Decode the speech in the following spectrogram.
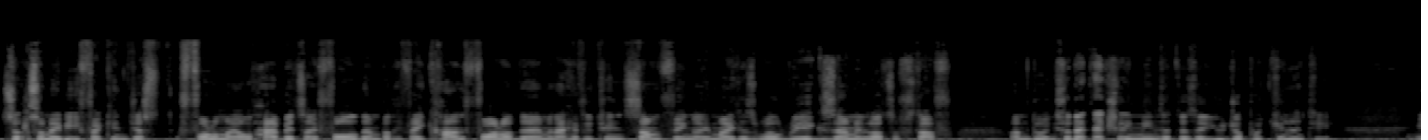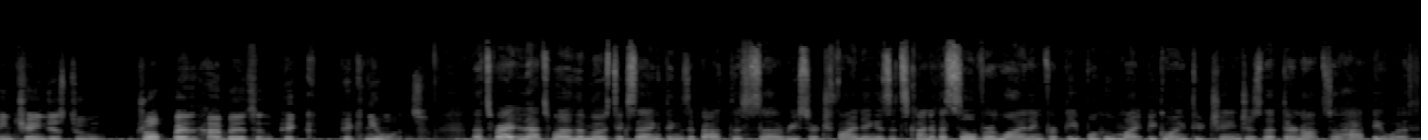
So so maybe if I can just follow my old habits, I follow them. But if I can't follow them and I have to change something, I might as well re-examine lots of stuff I'm doing. So that actually means that there's a huge opportunity in changes to drop bad habits and pick pick new ones. That's right, and that's one of the most exciting things about this uh, research finding is it's kind of a silver lining for people who might be going through changes that they're not so happy with.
